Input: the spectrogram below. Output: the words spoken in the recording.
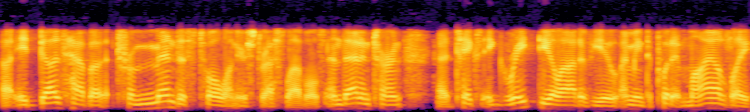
uh, it does have a tremendous toll on your stress levels, and that in turn uh, takes a great deal out of you. I mean, to put it mildly,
